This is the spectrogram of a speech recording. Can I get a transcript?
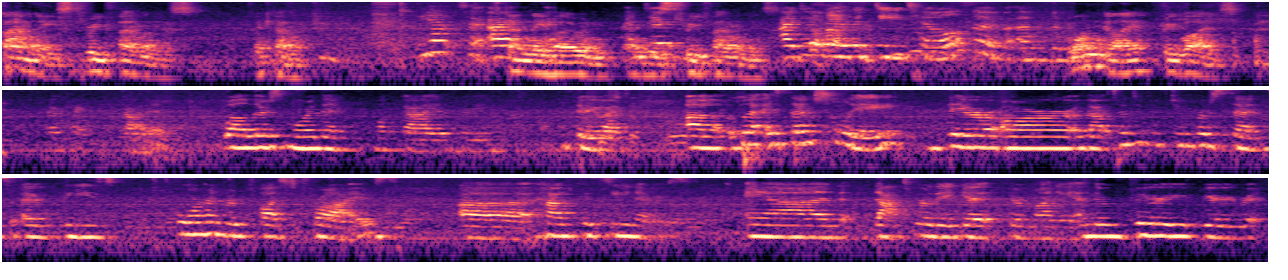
families, three families. Macau. Stanley Ho and, and his three families. I don't know the details of, of the... One guy, three wives. Okay, got it. Well, there's more than one guy and three, three wives. Uh, but essentially, there are about 10 to 15 percent of these 400 plus tribes uh, have casinos, and that's where they get their money, and they're very, very rich.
